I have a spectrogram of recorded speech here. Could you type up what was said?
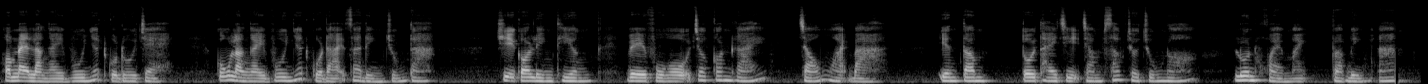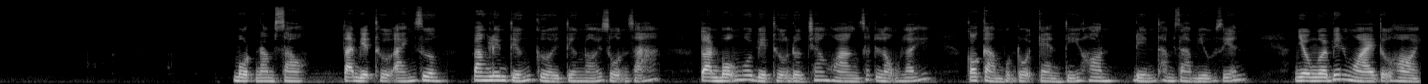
hôm nay là ngày vui nhất của đôi trẻ, cũng là ngày vui nhất của đại gia đình chúng ta. Chị có linh thiêng về phù hộ cho con gái, cháu ngoại bà. Yên tâm, tôi thay chị chăm sóc cho chúng nó, luôn khỏe mạnh và bình an. Một năm sau, tại biệt thự Ánh Dương, vang lên tiếng cười, tiếng nói rộn rã. Toàn bộ ngôi biệt thự được trang hoàng rất lộng lẫy, có cả một đội kèn tí hon đến tham gia biểu diễn. Nhiều người bên ngoài tự hỏi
